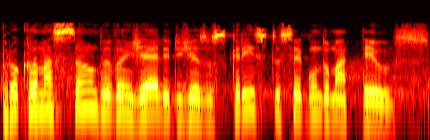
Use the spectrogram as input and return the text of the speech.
Proclamação do Evangelho de Jesus Cristo segundo Mateus.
